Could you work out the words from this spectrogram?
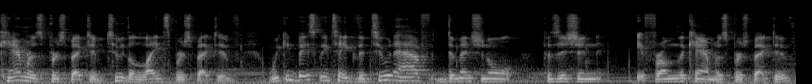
camera's perspective to the light's perspective, we can basically take the two and a half dimensional position from the camera's perspective,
